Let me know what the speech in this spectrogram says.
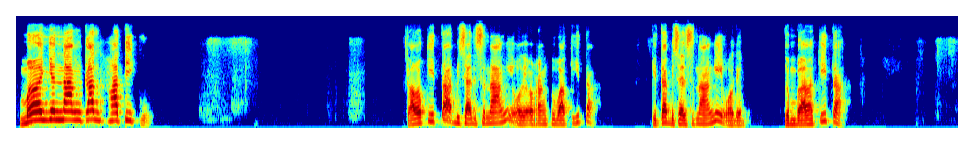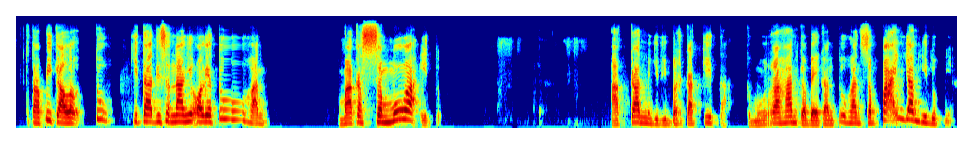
Menyenangkan hatiku. Kalau kita bisa disenangi oleh orang tua kita. Kita bisa disenangi oleh gembala kita. Tetapi kalau tuh kita disenangi oleh Tuhan, maka semua itu akan menjadi berkat kita kemurahan, kebaikan Tuhan sepanjang hidupnya.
